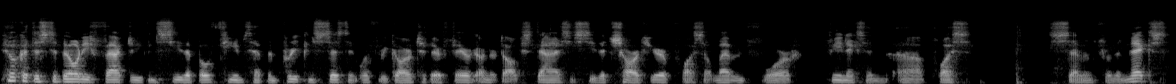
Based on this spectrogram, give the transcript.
You look at the stability factor, you can see that both teams have been pretty consistent with regard to their favored underdog status. You see the chart here, plus 11 for Phoenix and uh, plus 7 for the Knicks.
